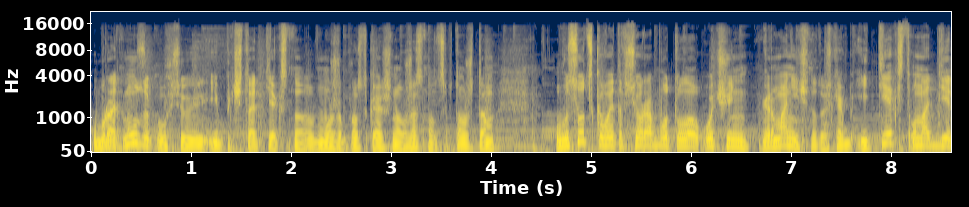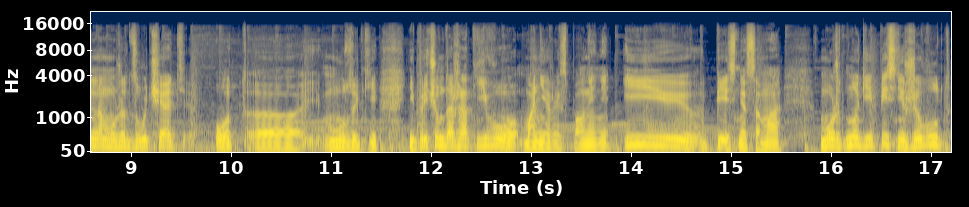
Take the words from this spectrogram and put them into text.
убрать музыку всю и, и почитать текст, ну, можно просто, конечно, ужаснуться, потому что там у Высоцкого это все работало очень гармонично. То есть, как бы и текст, он отдельно может звучать от э, музыки, и причем даже от его манеры исполнения. И песня сама. Может, многие песни живут,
